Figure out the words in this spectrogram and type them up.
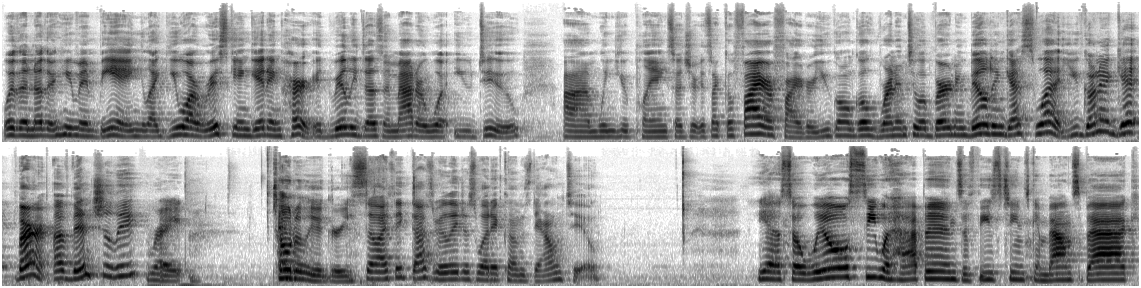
with another human being, like you are risking getting hurt. It really doesn't matter what you do. Um, when you're playing such a, it's like a firefighter. You gonna go run into a burning building. Guess what? You're gonna get burnt eventually. Right. Totally and agree. So I think that's really just what it comes down to. Yeah, so we'll see what happens if these teams can bounce back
